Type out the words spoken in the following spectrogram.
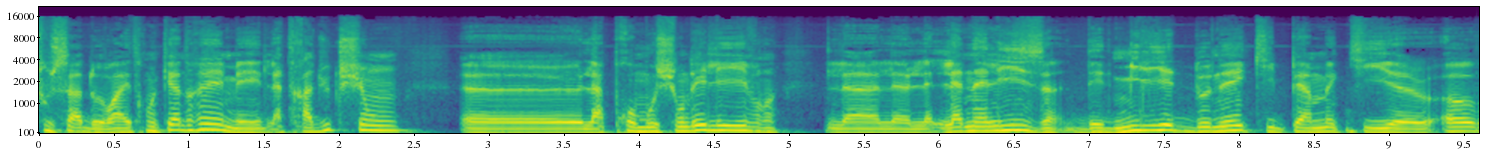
tout ça devra être encadré, mais la traduction, euh, la promotion des livres, l'analyse des milliers de données qui, permet, qui, euh,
